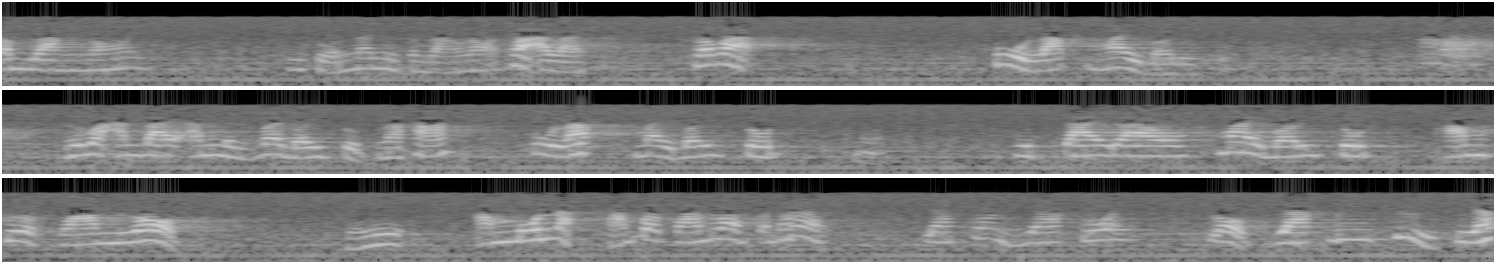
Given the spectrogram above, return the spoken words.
กำลังน้อยกุศลนั้นมีกำลังน้อยเพราะอะไร เพราะว่าผู้รับไม่บริสุทธิ์หรือว่าอันใดอันหนึ่งไม่บริสุทธิ์นะคะ ผู้รับไม่บริสุทธิ์จิตใจเราไม่บริสุทธิ์ทำเพื่อความโลภอย่างนี้ทำบุญอะทำเพื่อความโลภก็ได้ อยากร่ำอยากรวย โลภอยากมีชื่อเสียง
